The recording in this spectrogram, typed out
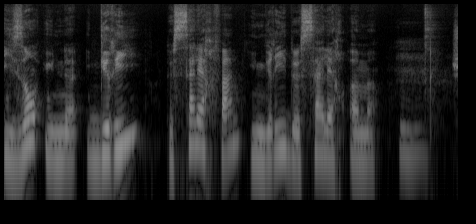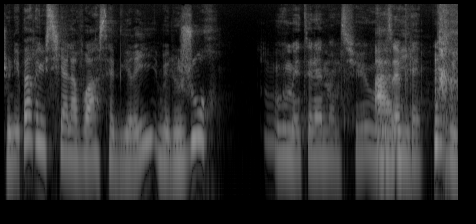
Ils ont une grille de salaire femme, une grille de salaire homme. Je n'ai pas réussi à la voir, cette grille, mais le jour Vous mettez la main dessus, vous Ah vous oui. Oui,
